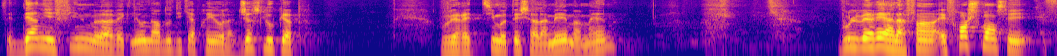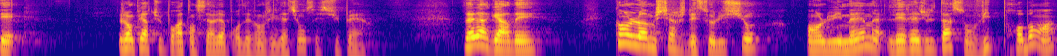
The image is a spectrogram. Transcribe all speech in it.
C'est le dernier film avec Leonardo DiCaprio, là, Just Look Up. Vous verrez Timothée Chalamet, m'amène. Vous le verrez à la fin. Et franchement, c'est, Jean-Pierre, tu pourras t'en servir pour l'évangélisation, c'est super. Vous allez regarder, quand l'homme cherche des solutions en lui-même, les résultats sont vite probants. Hein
